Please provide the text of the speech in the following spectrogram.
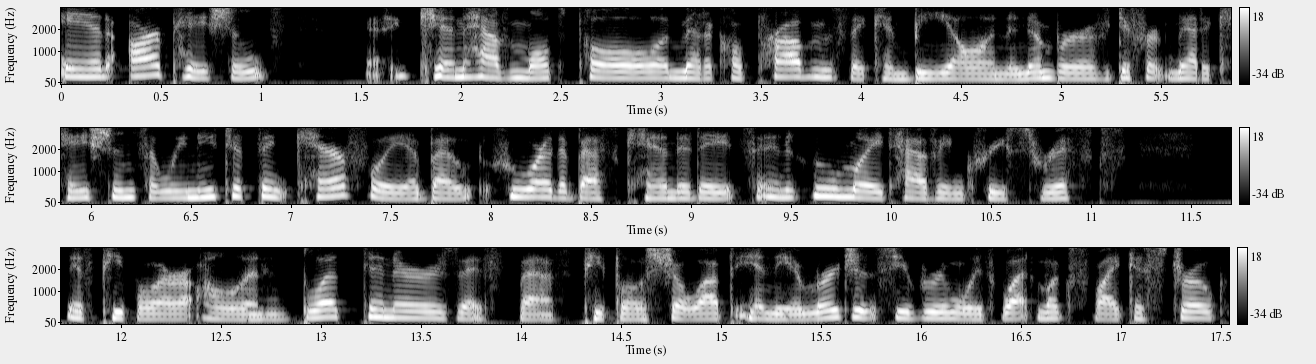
And our patients uh, can have multiple medical problems. They can be on a number of different medications. And we need to think carefully about who are the best candidates and who might have increased risks if people are on blood thinners, if, if, people show up in the emergency room with what looks like a stroke,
